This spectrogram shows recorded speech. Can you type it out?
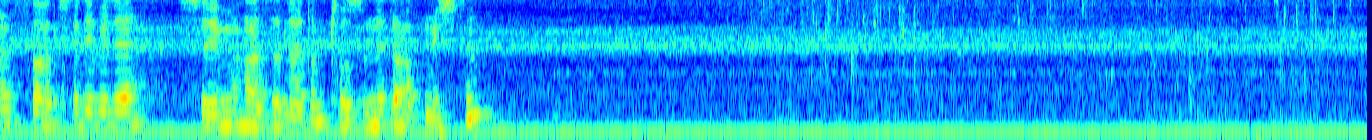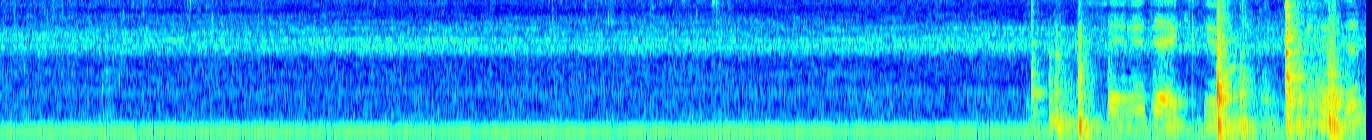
Ben salçalı bile suyumu hazırladım. Tozunu da atmıştım. Suyunu da ekliyorum. Ekledim.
